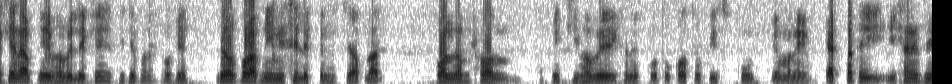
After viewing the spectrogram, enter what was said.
এখানে আপনি এভাবে লিখে দিতে পারেন। ওকে, দেওয়ার পর আপনি নিচে লিখবেন হচ্ছে আপনার কনজামশন, আপনি কীভাবে এখানে কত কত পিস কোন মানে একটাতে এখানে যে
